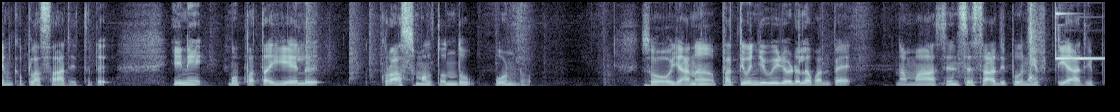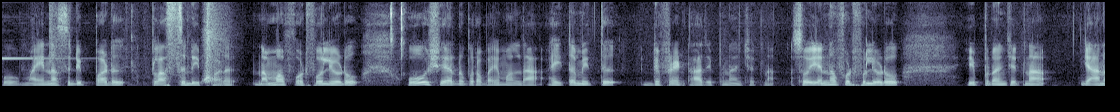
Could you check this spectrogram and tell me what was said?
ಎನ್ಕ ಪ್ಲಸ್ ಆದಿತ್ತು ಇನಿ ಮುಪ್ಪತ್ತ ಏಳು ಕ್ರಾಸ್ ಮಲ್ತೊಂದು ಉಂಡು. ಸೊ ಯಾನು ಪ್ರತಿಯೊಂದು ವೀಡಿಯೋಡಲ್ಲ ಪನ್ಪೆ, ನಮ್ಮ ಸೆನ್ಸಸ್ ಆದಿಪ್ಪು ನಿಫ್ಟಿ ಆದಿಪ್ಪು ಮೈನಸ್ ಡಿಪ್ಪಾಡು, ಪ್ಲಸ್ ಡಿಪ್ಪಾಡು, ನಮ್ಮ ಪೋರ್ಟ್ಫೋಲಿಯೋಡು ಓ ಶೇರ್ನು ಪೂರ ಬೈ ಮಲ್ದ ಐಟಮ್ ಇತ್ತು ಡಿಫ್ರೆಂಟ್ ಆದಿಪ್ಪು ನಂಚಿಟ್ನ ಸೊ ಎನ್ನ ಪೋರ್ಟ್ಫೋಲಿಯೋಡು ಇಪ್ಪು ನಂಚಿಟ್ನ ಯಾನ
